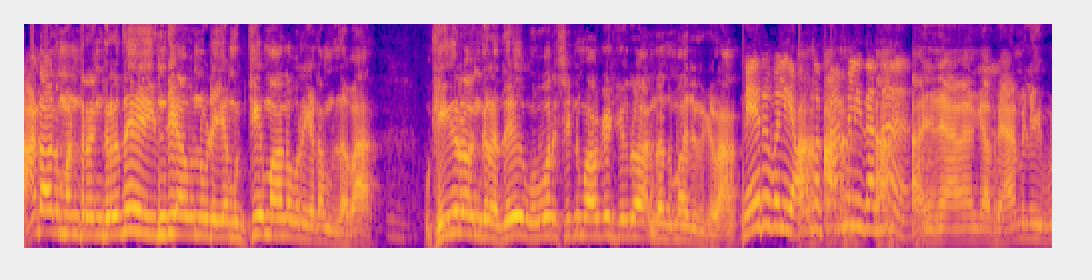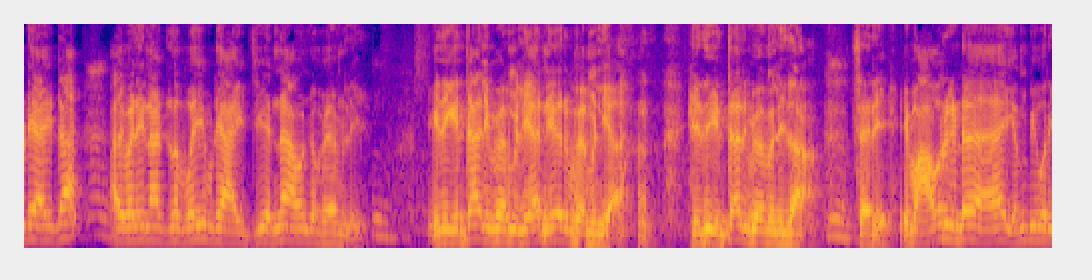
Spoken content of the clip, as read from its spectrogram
நாடாளுமன்றங்கிறது இந்தியாவினுடைய முக்கியமான ஒரு இடம் இல்லவா? ஹீரோங்கிறது ஒவ்வொரு சினிமாவுக்கும் ஹீரோ அந்தந்த மாதிரி இருக்கலாம். நேருவழி அவங்க ஃபேமிலி தானே? அவங்க ஃபேமிலி இப்படி ஆயிட்டா அது வெளிநாட்டில் போய் இப்படி ஆயிடுச்சு. என்ன அவங்க ஃபேமிலி இது இத்தாலி ஃபேமிலியா நேரு ஃபேமிலியா இது இத்தாலி ஃபேமிலி தான். சரி இப்போ அவர்கிட்ட எம்பி ஒரு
